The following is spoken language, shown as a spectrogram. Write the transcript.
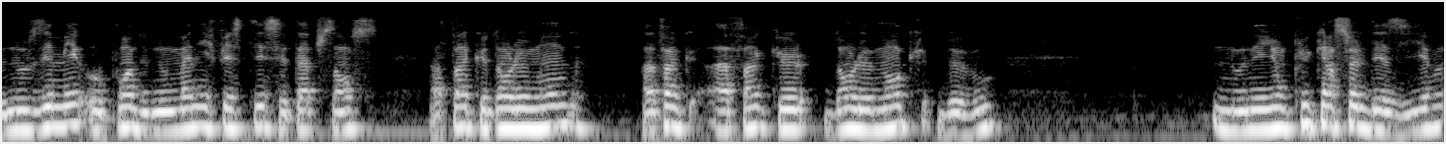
de nous aimer au point de nous manifester cette absence, afin que dans le monde, afin que, dans le manque de vous, nous n'ayons plus qu'un seul désir,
